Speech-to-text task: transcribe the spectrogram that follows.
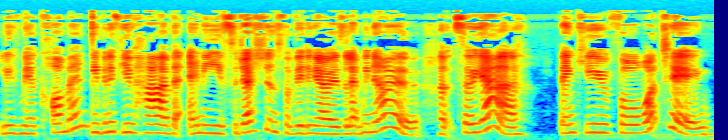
leave me a comment. Even if you have any suggestions for videos let me know. So yeah thank you for watching.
